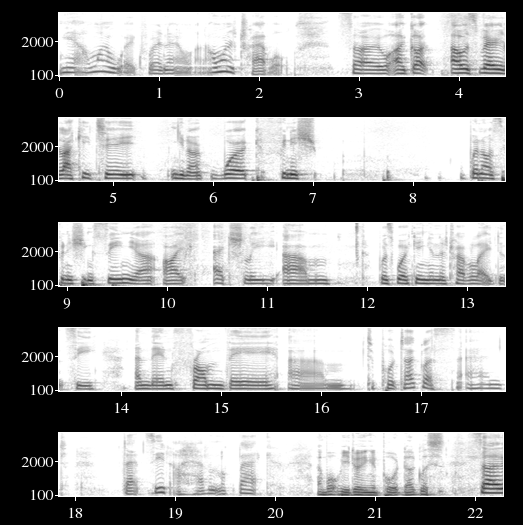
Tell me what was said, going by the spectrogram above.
yeah, I want to work for an airline. I want to travel. So I got. I was very lucky to, you know, work finish. When I was finishing senior, I actually um, was working in a travel agency, and then from there um, to Port Douglas, and that's it. I haven't looked back. And what were you doing in Port Douglas? So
